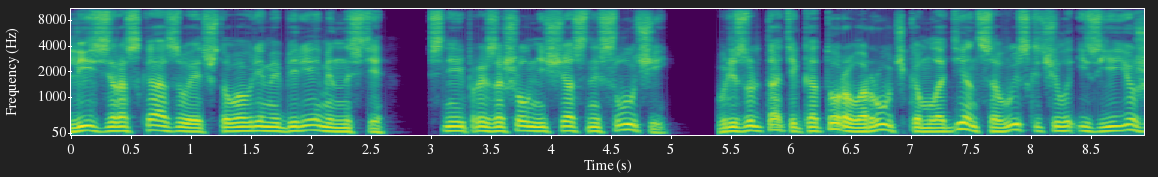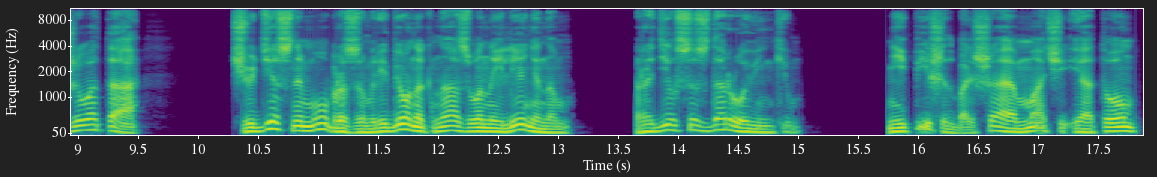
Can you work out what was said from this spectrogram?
Лиззи рассказывает, что во время беременности с ней произошел несчастный случай, в результате которого ручка младенца выскочила из ее живота. Чудесным образом ребенок, названный Лениным, родился здоровеньким. Не пишет большая Мачи и о том,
